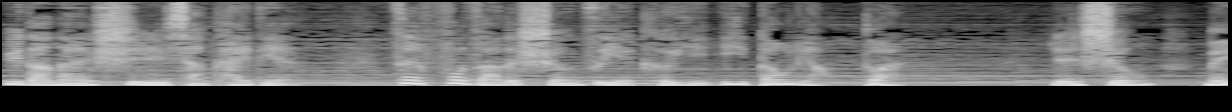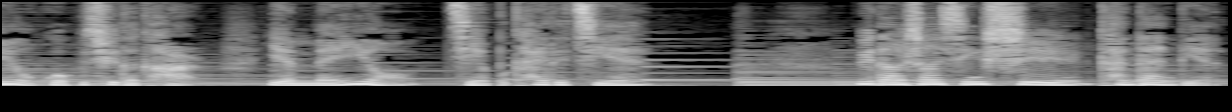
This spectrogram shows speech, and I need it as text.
遇到难事想开点，再复杂的绳子也可以一刀两断。人生没有过不去的坎儿。也没有解不开的结。遇到伤心事，看淡点。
